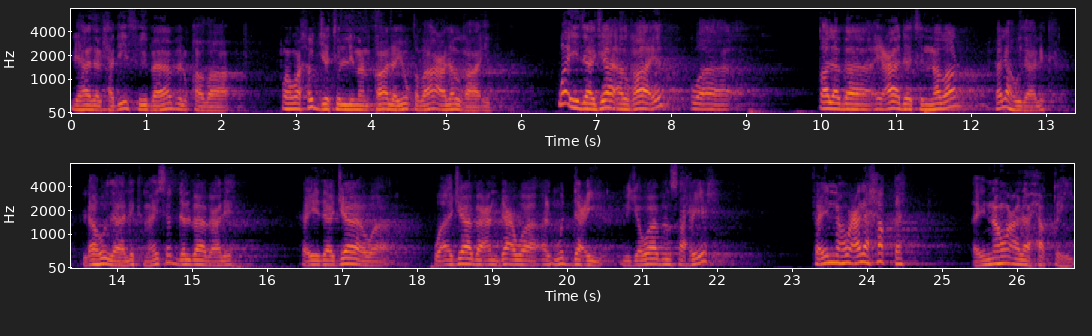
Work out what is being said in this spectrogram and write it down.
لهذا الحديث في باب القضاء وهو حجة لمن قال يقضى على الغائب. وإذا جاء الغائب وطلب إعادة النظر فله ذلك له ذلك ما يسد الباب عليه. فإذا جاء وأجاب عن دعوى المدعي بجواب صحيح فإنه على حقه فإنه على حقه.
